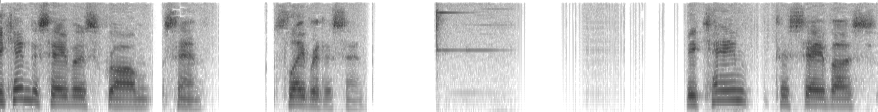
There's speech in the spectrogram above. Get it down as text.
He came to save us from sin, slavery to sin. He came to save us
